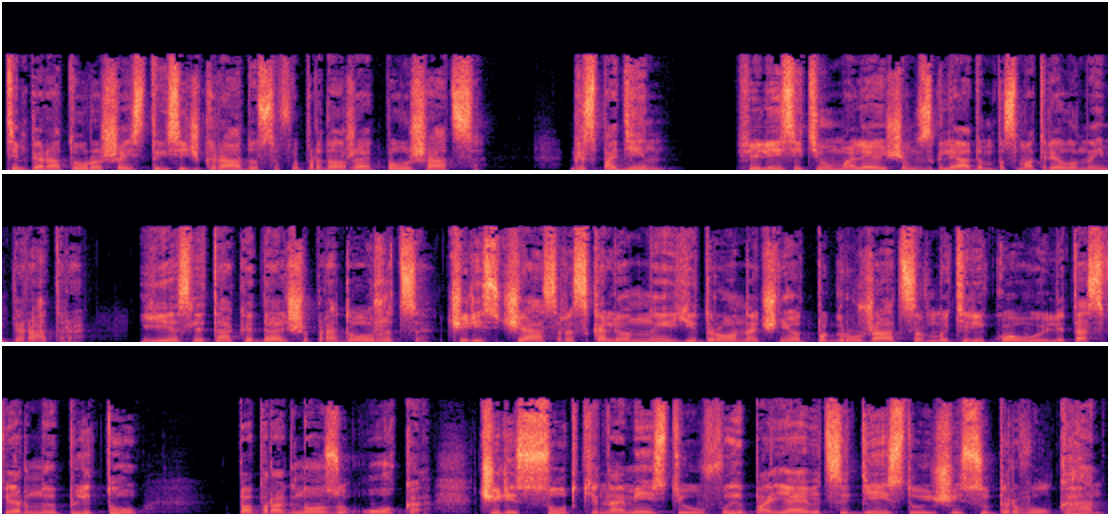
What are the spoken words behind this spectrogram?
Температура 6000 градусов и продолжает повышаться. «Господин!» Фелисити умоляющим взглядом посмотрела на императора. «Если так и дальше продолжится, через час раскаленное ядро начнет погружаться в материковую литосферную плиту, по прогнозу Ока, через сутки на месте Уфы появится действующий супервулкан,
